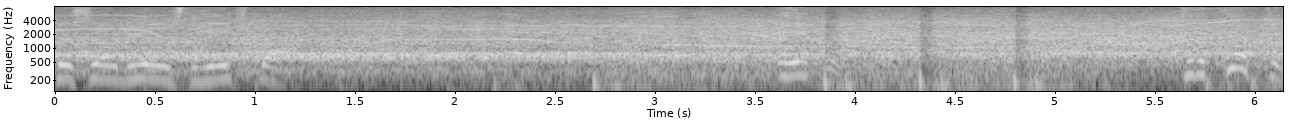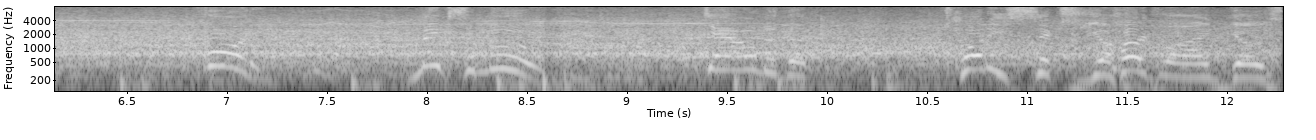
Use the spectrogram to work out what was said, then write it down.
Chris O'Neill is the H-back. Avery. To 50. 40. Makes a move. Down to the 26-yard line goes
